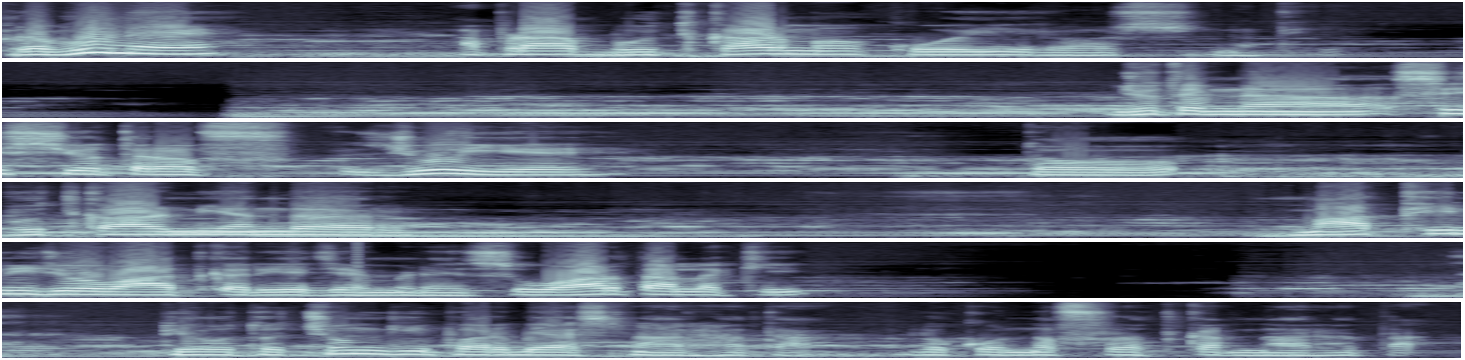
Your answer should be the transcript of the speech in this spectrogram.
પ્રભુને આપણા ભૂતકાળમાં કોઈ રસ નથી. જો તેમના શિષ્યો તરફ જોઈએ, તો ભૂતકાળની અંદર માથીની જો વાત કરીએ જેમણે સુવાર્તા લખી, તેઓ તો ચુંગી પર બેસનાર હતા, લોકો નફરત કરનાર હતા.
